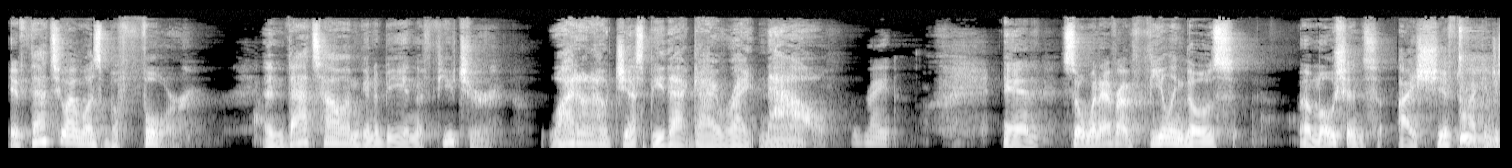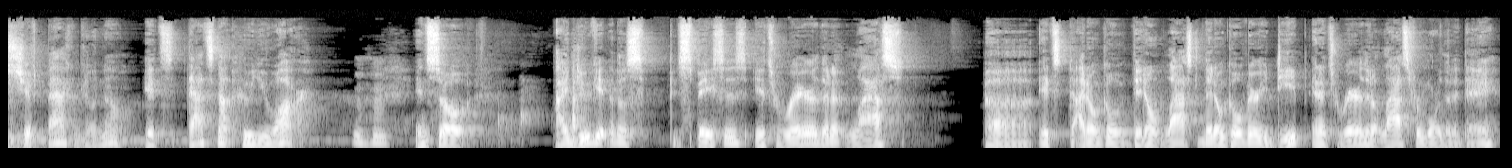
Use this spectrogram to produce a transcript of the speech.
if that's who I was before, and that's how I'm going to be in the future, why don't I just be that guy right now? Right. And so whenever I'm feeling those emotions, I shift, I can just shift back and go, no, it's that's not who you are. And so I do get into those spaces. It's rare that it lasts. Uh, it's I don't go. They don't last. They don't go very deep, and it's rare that it lasts for more than a day,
